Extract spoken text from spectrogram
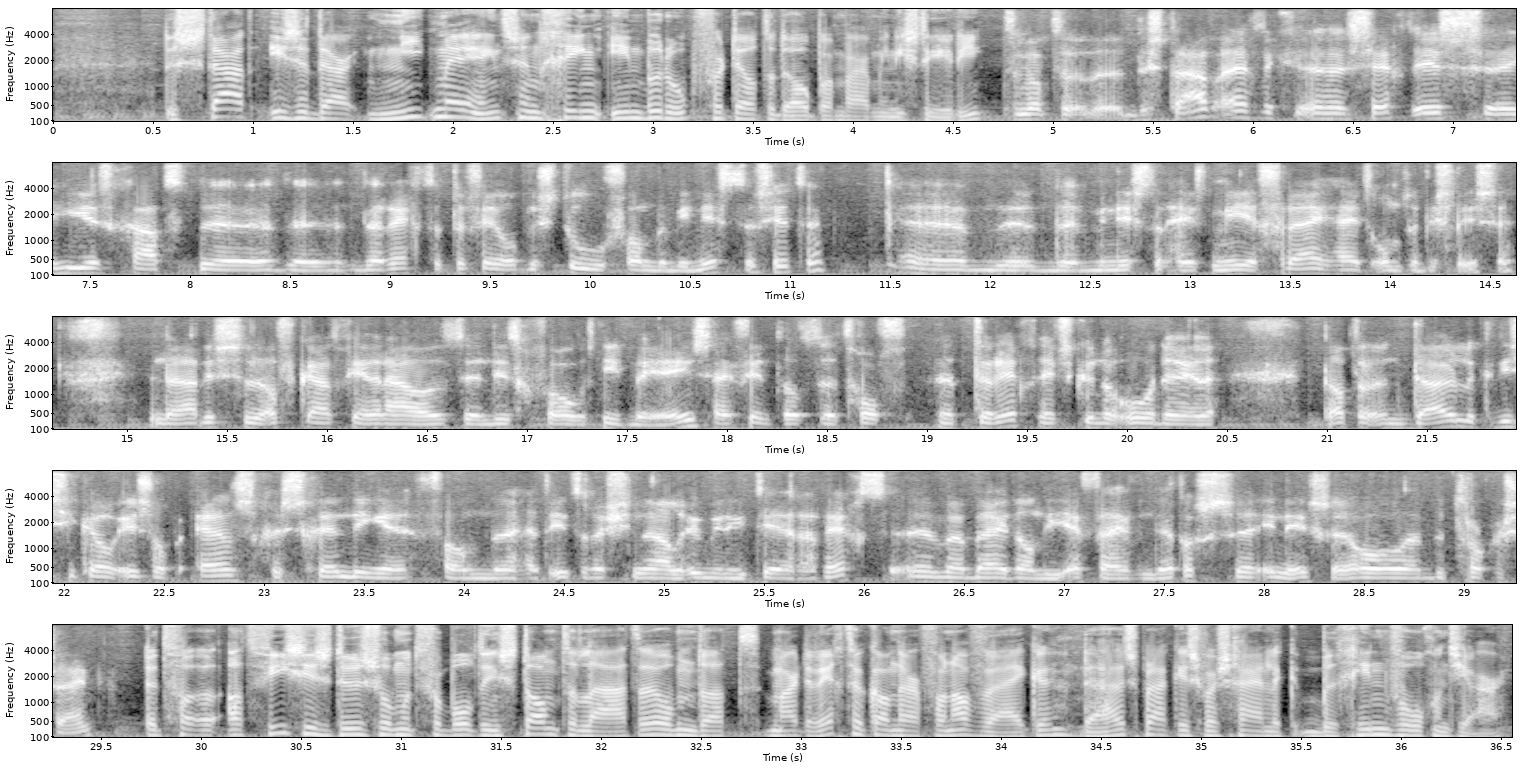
De staat is het daar niet mee eens en ging in beroep, vertelt het Openbaar Ministerie. Wat de staat eigenlijk uh, zegt is, uh, hier gaat de, de, de rechter te veel op de stoel van de minister zitten. Uh, de, de, minister heeft meer vrijheid om te beslissen. En daar is de advocaat-generaal het in dit geval dus niet mee eens. Hij vindt dat het Hof terecht heeft kunnen oordelen dat er een duidelijk risico is op ernstige schendingen van het internationale humanitaire recht. waarbij dan die F-35's in Israël betrokken zijn. Het advies is dus om het verbod in stand te laten, omdat, maar de rechter kan daarvan afwijken. De uitspraak is waarschijnlijk begin volgend jaar.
